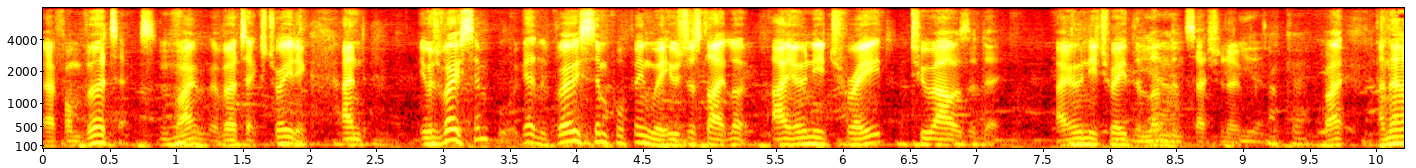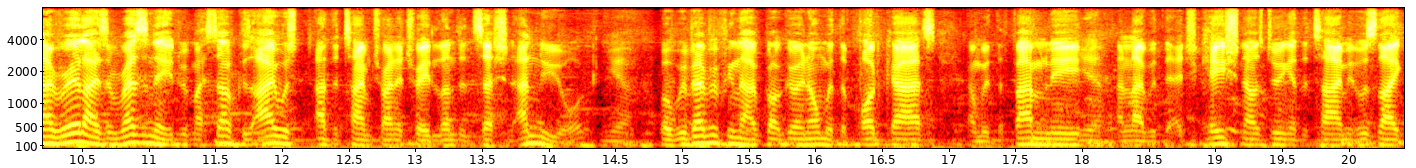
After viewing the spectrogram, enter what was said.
uh, from Vertex, right? Uh, Vertex Trading, and it was very simple. Again, a very simple thing where he was just like, "Look, I only trade two hours a day. I only trade the Yeah. London session over." Yeah. Okay. right? And then I realized and resonated with myself because I was at the time trying to trade London session and New York. Yeah. But with everything that I've got going on with the podcast and with the family Yeah. and like with the education I was doing at the time, it was like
